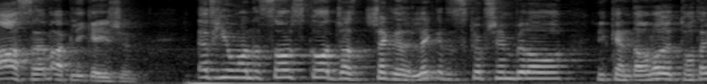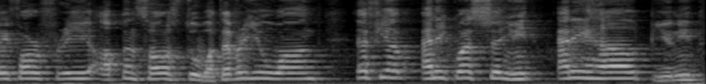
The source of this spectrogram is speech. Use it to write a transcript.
Awesome application. If you want the source code, just check the link in the description below. You can download it totally for free, open source, do whatever you want. If you have any question, you need any help, you need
